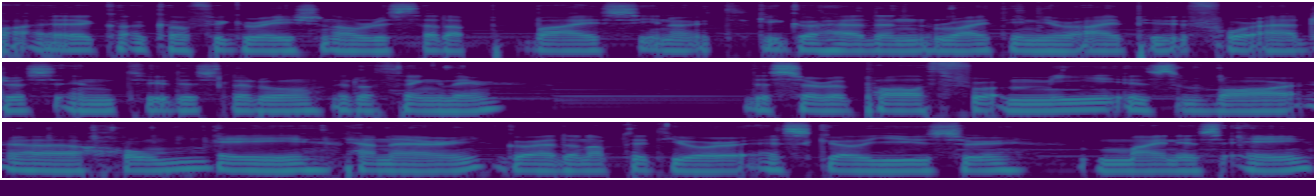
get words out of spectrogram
uh, configuration already set up by Znote you can go ahead and write in your ipv4 address into this little little thing there the server path for me is var uh, home a canary. Go ahead and update your SQL user minus a.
